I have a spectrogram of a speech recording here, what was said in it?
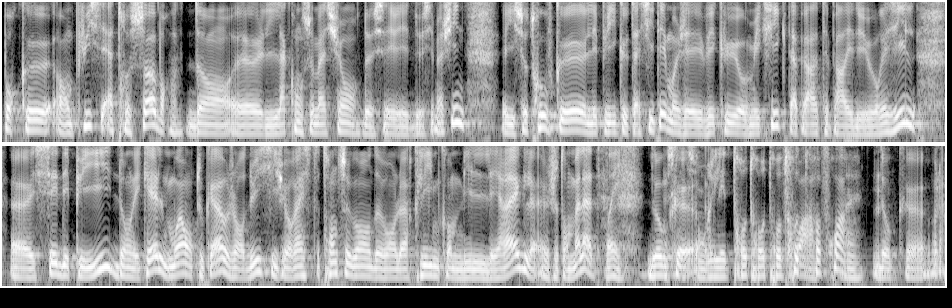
pour qu'on puisse être sobre dans euh, la consommation de ces, de ces machines. il se trouve que les pays que tu as cités, moi j'ai vécu au Mexique, tu as parlé du Brésil, euh, c'est des pays dans lesquels, moi en tout cas, aujourd'hui, si je reste 30 secondes devant leur clim comme ils les règlent, je tombe malade. Donc, ils sont réglés trop, trop, trop froid. Trop, froid. Donc voilà.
